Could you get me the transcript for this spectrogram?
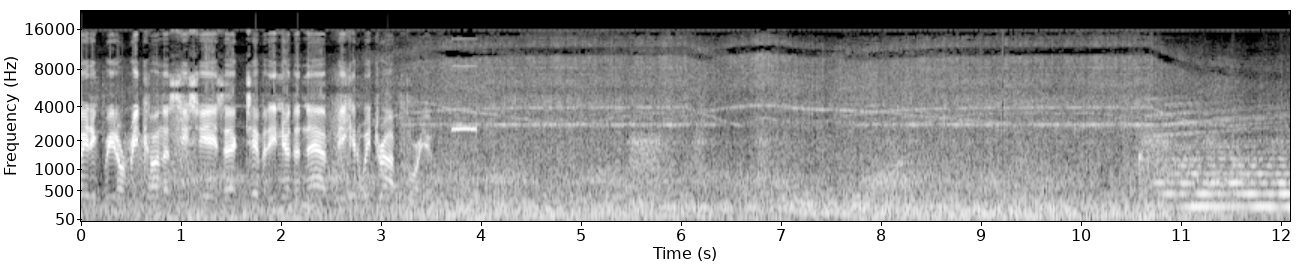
waiting for you to recon the CCA's activity near the nav beacon we dropped for you. Thank you.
